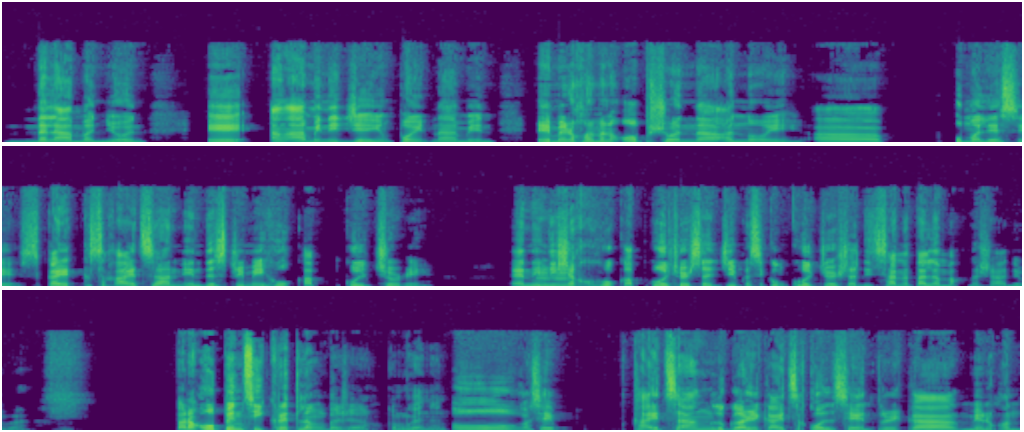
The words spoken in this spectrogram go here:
nalaman yon Eh, ang amin ni Jay, yung point namin, eh meron ka naman ng option na ano eh, ah, umalis eh. Kahit, sa kahit saan industry may hook-up culture eh. And hindi Mhm. siya hook-up culture sa gym kasi kung culture siya, di sana talamak na siya, di ba? Parang open secret lang ba siya? Kung ganun. Oo, kasi kahit saang lugar eh, kahit sa call center ka, meron kang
